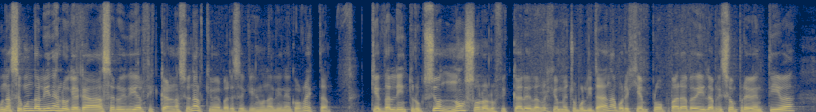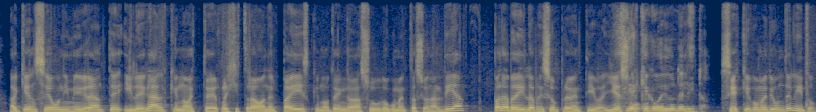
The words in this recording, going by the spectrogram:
Una segunda línea es lo que acaba de hacer hoy día el fiscal nacional, que me parece que es una línea correcta, que es darle instrucción no solo a los fiscales de la región metropolitana, por ejemplo, para pedir la prisión preventiva a quien sea un inmigrante ilegal que no esté registrado en el país, que no tenga su documentación al día, para pedir la prisión preventiva. Y eso, si es que cometió un delito. Si es que cometió un delito.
